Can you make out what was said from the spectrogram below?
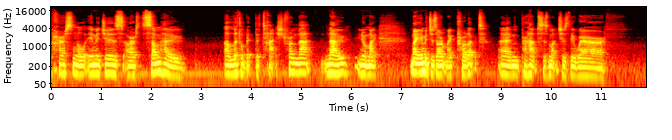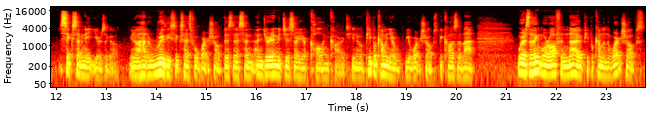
personal images are somehow a little bit detached from that now. You know, my my images aren't my product, um, perhaps as much as they were six, seven, eight years ago. You know, I had a really successful workshop business, and, and your images are your calling card. You know, people come in your, your workshops because of that. Whereas I think more often now, people come in the workshops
